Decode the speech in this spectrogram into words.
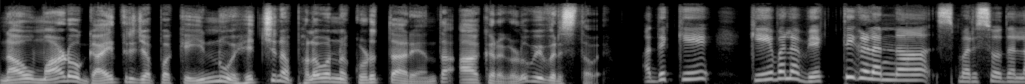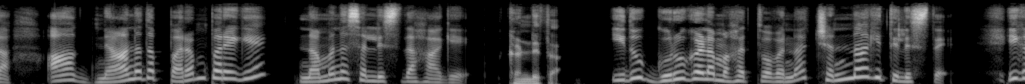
ನಾವು ಮಾಡೋ ಗಾಯತ್ರಿ ಜಪಕ್ಕೆ ಇನ್ನೂ ಹೆಚ್ಚಿನ ಫಲವನ್ನು ಕೊಡುತ್ತಾರೆ ಅಂತ ಆಕರಗಳು ವಿವರಿಸ್ತವೆ. ಅದಕ್ಕೆ ಕೇವಲ ವ್ಯಕ್ತಿಗಳನ್ನ ಸ್ಮರಿಸೋದಲ್ಲ ಆ ಜ್ಞಾನದ ಪರಂಪರೆಗೆ ನಮನ ಸಲ್ಲಿಸಿದ ಹಾಗೆ. ಖಂಡಿತ. ಇದು ಗುರುಗಳ ಮಹತ್ವವನ್ನ ಚೆನ್ನಾಗಿ ತಿಳಿಸಿದೆ. ಈಗ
